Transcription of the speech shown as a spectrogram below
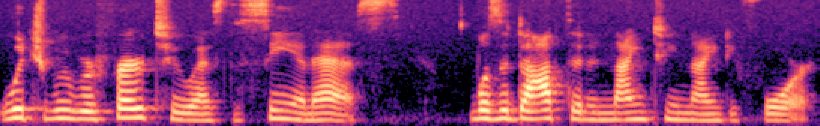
which we refer to as the CNS, was adopted in 1994.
